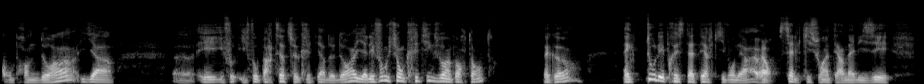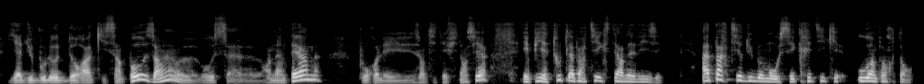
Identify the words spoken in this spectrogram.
comprendre Dora, il y a et il faut, il faut partir de ce critère de Dora. Il y a les fonctions critiques ou importantes, d'accord? Avec tous les prestataires qui vont derrière. Alors, celles qui sont internalisées, il y a du boulot de Dora qui s'impose hein, euh, en interne pour les entités financières. Et puis, il y a toute la partie externalisée. À partir du moment où c'est critique ou important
